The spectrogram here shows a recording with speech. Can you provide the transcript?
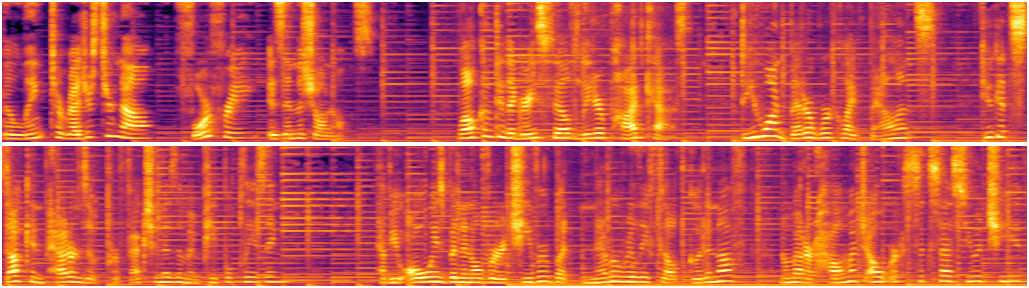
the link to register now for free is in the show notes. Welcome to the Grace Filled Leader Podcast. Do you want better work life balance? Do you get stuck in patterns of perfectionism and people pleasing? Have you always been an overachiever but never really felt good enough, no matter how much outwork success you achieve?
